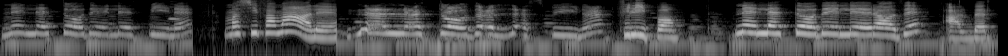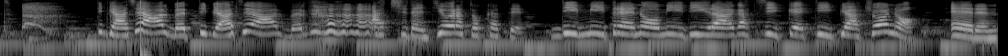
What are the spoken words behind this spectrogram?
nel letto delle spine? Ma si fa male. Nel letto delle spine? Filippo, nel letto delle rose? Albert. Ti piace Albert? Ti piace Albert? Accidenti, ora tocca a te. Dimmi tre nomi di ragazzi che ti piacciono. Eren,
